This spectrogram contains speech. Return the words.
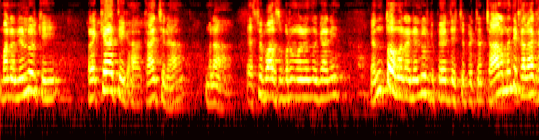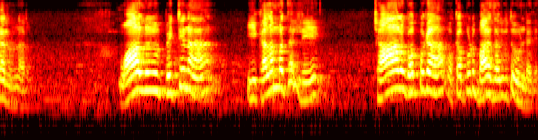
మన నెల్లూరుకి ప్రఖ్యాతిగా కాంచిన మన ఎస్పి బాలసుబ్రహ్మణ్యం కానీ ఎంతో మన నెల్లూరుకి పేరు తెచ్చిపెట్టిన చాలామంది కళాకారులు ఉన్నారు. వాళ్ళు పెట్టిన ఈ కలమ్మ తల్లి చాలా గొప్పగా ఒకప్పుడు బాగా జరుగుతూ ఉండేది.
